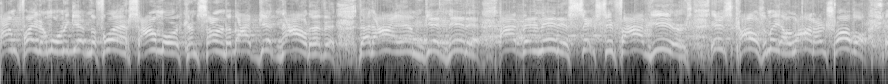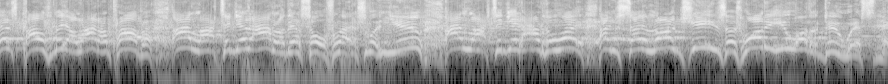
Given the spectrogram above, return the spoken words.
I'm afraid I'm going to get in the flesh. I'm more concerned about getting out of it than I am getting in it. I've been in it 65 years. It's caused me a lot of trouble. It's caused me a lot of problems. I'd like to get out of this old flesh, wouldn't you? I'd like to get out of the way and say, Lord Jesus, what do you want to do with me?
